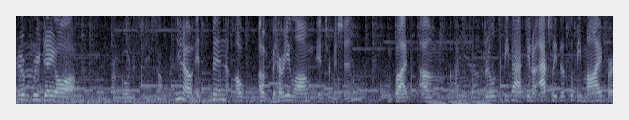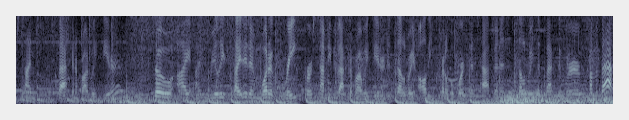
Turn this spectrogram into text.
every day off. I'm going to see something. You know, it's been a, a very long intermission, but um, I'm thrilled to be back. You know, actually, this will be my first time back in a Broadway theater. So I, I'm really excited, and what a great first time to be back in a Broadway theater to celebrate all the incredible work that's happened and celebrate the fact that we're coming back.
